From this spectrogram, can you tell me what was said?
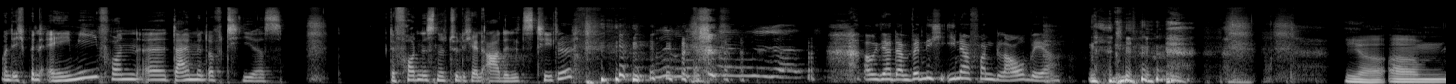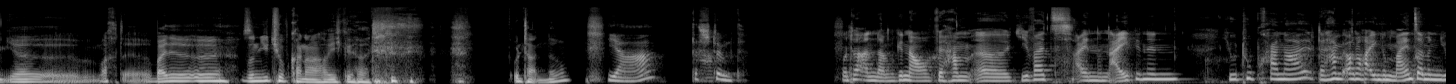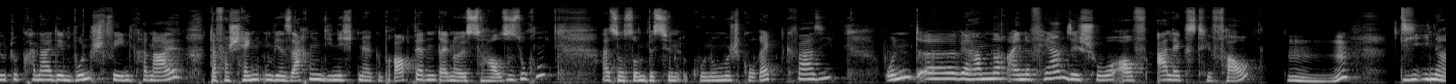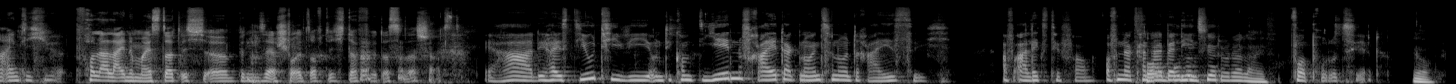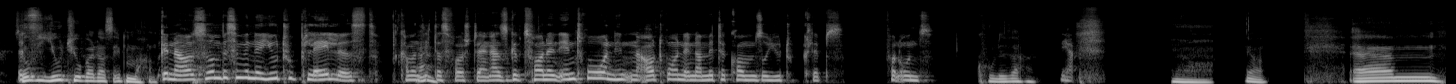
Und ich bin Amy von äh, Diamond of Tears. Der von ist natürlich ein Adelstitel. Oh ja, dann bin ich Ina von Blaubeer. Ja, ähm, ihr macht äh, beide äh, so einen YouTube-Kanal, habe ich gehört. Unter anderem. Ja, das stimmt. Unter anderem, genau. Wir haben äh, jeweils einen eigenen YouTube-Kanal. Dann haben wir auch noch einen gemeinsamen YouTube-Kanal, den Wunschfeen-Kanal. Da verschenken wir Sachen, die nicht mehr gebraucht werden und ein neues Zuhause suchen. Also so ein bisschen ökonomisch korrekt quasi. Und äh, wir haben noch eine Fernsehshow auf Alex TV. Die Ina eigentlich voll alleine meistert. Ich äh, bin sehr stolz auf dich dafür, dass du das schaffst. Ja, die heißt UTV und die kommt jeden Freitag 19.30 Uhr auf Alex TV. Offener Kanal Berlin. Vorproduziert oder live? Vorproduziert. Ja. So Es- wie YouTuber das eben machen. Genau, ist so ein bisschen wie eine YouTube-Playlist. Kann man Ah. sich das vorstellen. Also gibt's vorne ein Intro und hinten ein Outro und in der Mitte kommen so YouTube-Clips von uns. Coole Sache. Ja. Ähm,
